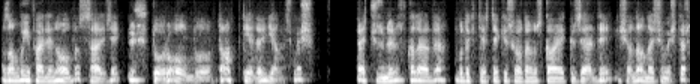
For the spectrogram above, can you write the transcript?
O zaman bu ifade ne oldu? Sadece 3 doğru oldu. Tamam. Diğerleri yanlışmış. Evet çözümlerimiz bu kadardı. Buradaki testteki sorularımız gayet güzeldi. İnşallah anlaşılmıştır.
